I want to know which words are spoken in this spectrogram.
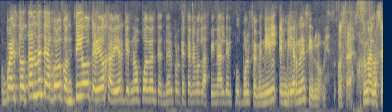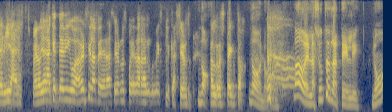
Pues totalmente de acuerdo contigo, querido Javier, que no puedo entender por qué tenemos la final del fútbol femenil en viernes y en lunes. O sea, es una grosería esto. Pero ya que te digo, a ver si la federación nos puede dar alguna explicación No. al respecto. No, no. No, el asunto es la tele, ¿no?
